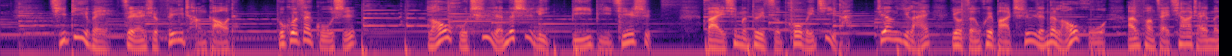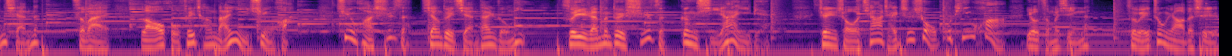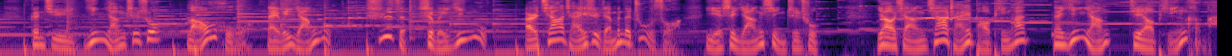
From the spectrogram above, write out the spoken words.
其地位自然是非常高的。不过在古时，老虎吃人的事例比比皆是，百姓们对此颇为忌惮。这样一来，又怎会把吃人的老虎安放在家宅门前呢？此外，老虎非常难以驯化，驯化狮子相对简单容易，所以人们对狮子更喜爱一点。镇守家宅之兽不听话又怎么行呢？最为重要的是，根据阴阳之说，老虎乃为阳物，狮子是为阴物，而家宅是人们的住所，也是阳性之处。要想家宅保平安，那阴阳就要平衡啊。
